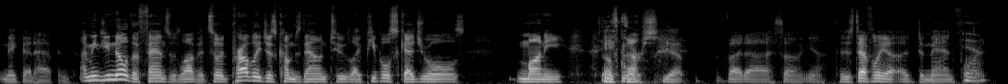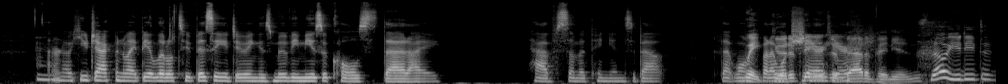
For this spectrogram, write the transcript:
make that happen. I mean, you know, the fans would love it. So it probably just comes down to like people's schedules, money. Of course, yeah. But uh, so yeah, there's definitely a, a demand for Yeah. it. I don't know. Hugh Jackman might be a little too busy doing his movie musicals that I have some opinions about. That won't, Wait, but I good won't share opinions or here. bad opinions? No, you need to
